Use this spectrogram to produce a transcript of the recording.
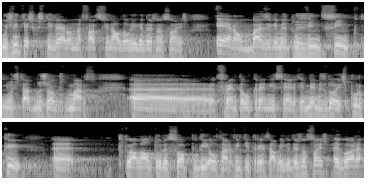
os 26 que estiveram na fase final da Liga das Nações eram basicamente os 25 que tinham estado nos Jogos de Março uh, frente à Ucrânia e Sérvia, menos dois, porque uh, Portugal, na altura, só podia levar 23 à Liga das Nações. Agora,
